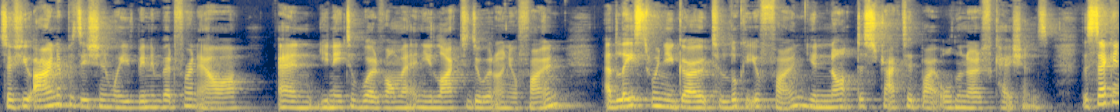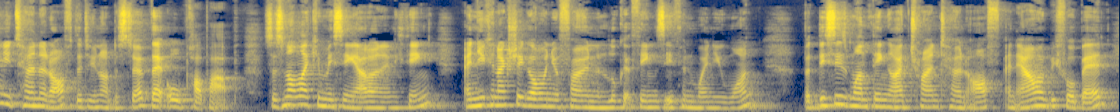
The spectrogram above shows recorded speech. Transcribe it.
So if you are in a position where you've been in bed for an hour and you need to word vomit and you like to do it on your phone, at least when you go to look at your phone, you're not distracted by all the notifications. The second you turn it off, the do not disturb, they all pop up. So it's not like you're missing out on anything. And you can actually go on your phone and look at things if and when you want. But this is one thing I try and turn off an hour before bed,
